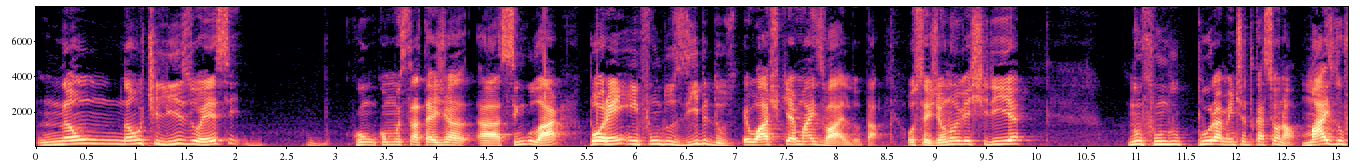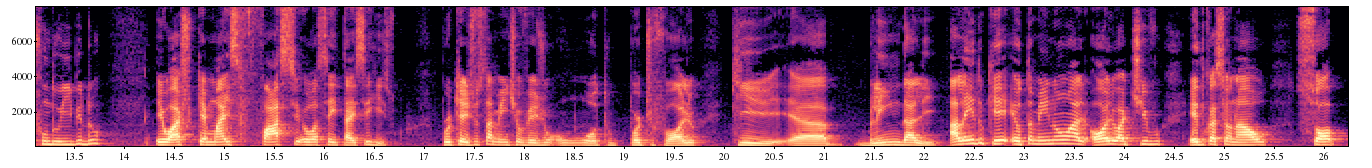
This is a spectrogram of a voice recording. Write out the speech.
não, não utilizo esse com, como estratégia uh, singular, porém em fundos híbridos eu acho que é mais válido. Tá? Ou seja, eu não investiria num fundo puramente educacional, mas no fundo híbrido eu acho que é mais fácil eu aceitar esse risco. Porque justamente eu vejo um outro portfólio que uh, blinda ali. Além do que, eu também não olho o ativo educacional só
